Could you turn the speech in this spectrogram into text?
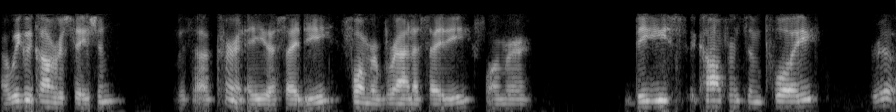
our weekly conversation with uh, current AUSID, former Brown SID, former Big East Conference employee, Really?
